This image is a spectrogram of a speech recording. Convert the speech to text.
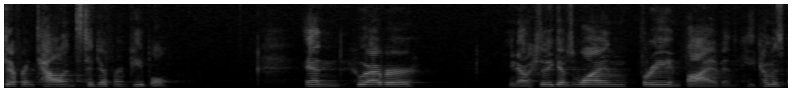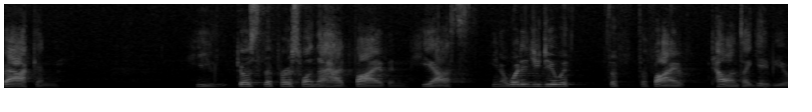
different talents to different people. And whoever, you know, so he gives one, three, and five, and he comes back and he goes to the first one that had five, and he asks, you know, what did you do with the, the five talents I gave you?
